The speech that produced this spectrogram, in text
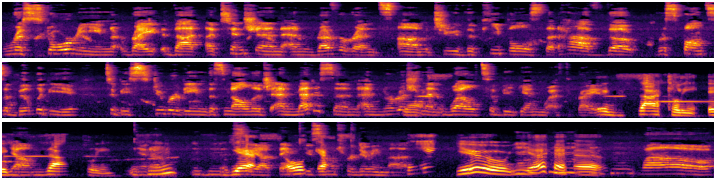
restoring, right, that attention and reverence um, to the peoples that have the responsibility to be stewarding this knowledge and medicine and nourishment yes. well to begin with, right? Exactly. Exactly. Yeah. You know? Mm-hmm. mm-hmm. Yes. So yeah, thank oh, you so much for doing that. Thank you. Mm-hmm, yeah. Mm-hmm. Wow.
